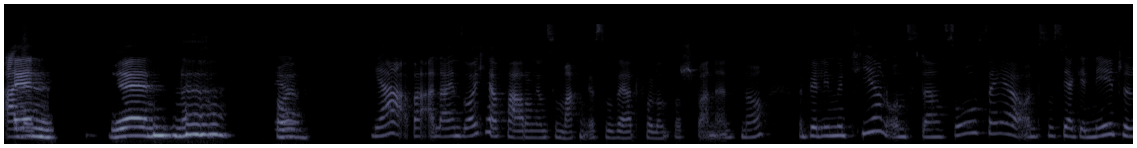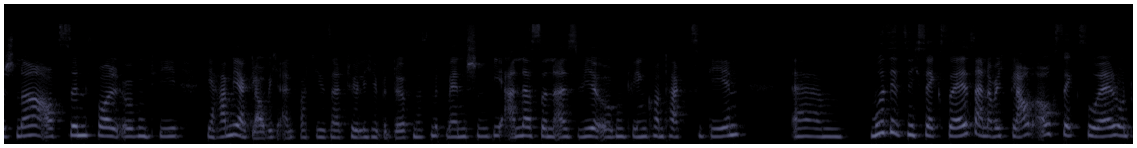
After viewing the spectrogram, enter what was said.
Renn. Renn. Voll. Ja. Ja, aber allein solche Erfahrungen zu machen, ist so wertvoll und so spannend, ne? Und wir limitieren uns da so sehr. Und es ist ja genetisch, ne, auch sinnvoll irgendwie. Wir haben ja, glaube ich, einfach dieses natürliche Bedürfnis mit Menschen, die anders sind als wir, irgendwie in Kontakt zu gehen. Ähm, muss jetzt nicht sexuell sein, aber ich glaube auch sexuell und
